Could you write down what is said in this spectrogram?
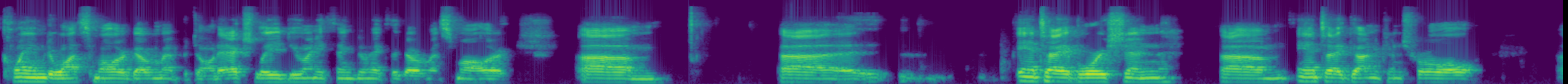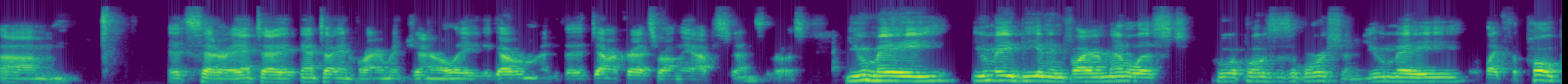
claim to want smaller government, but don't actually do anything to make the government smaller. Um, uh, anti-abortion, um, anti-gun control, um, et cetera, anti anti-environment generally. The government, the Democrats are on the opposite ends of those. You may you may be an environmentalist who opposes abortion. You may, like the Pope,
